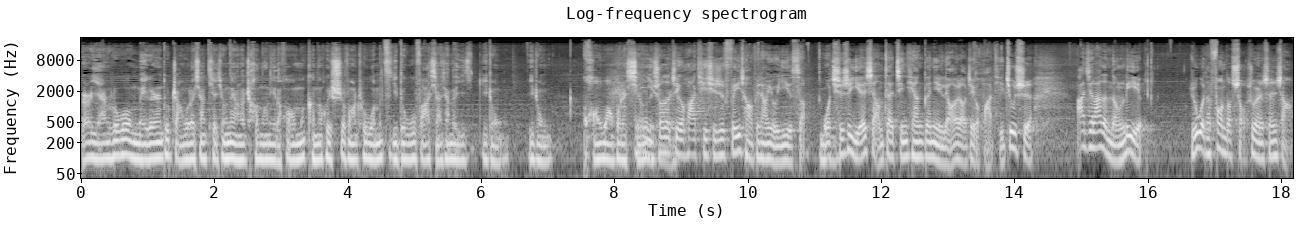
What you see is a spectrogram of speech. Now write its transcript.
而言，如果我们每个人都掌握了像铁熊那样的超能力的话，我们可能会释放出我们自己都无法想象的一一种一种狂妄或者邪恶。你说的这个话题其实非常非常有意思，我其实也想在今天跟你聊一聊这个话题，就是阿基拉的能力，如果他放到少数人身上，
